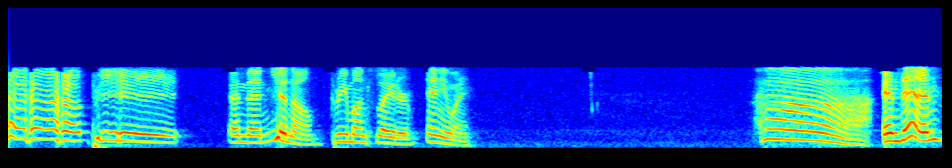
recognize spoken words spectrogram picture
happy. And then, you know, three months later, anyway. and then,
